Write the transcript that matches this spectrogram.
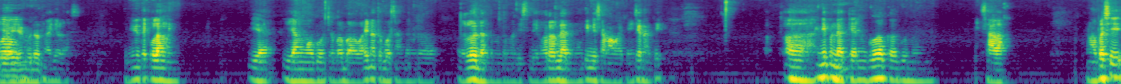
Iya, iya, benar. nggak jelas. Ini take ulang nih. Ya yang mau gue coba bawain atau gue sampein ke lo dan teman-teman di studio horror dan mungkin di sama White Ranger nanti. Eh, ini pendakian gue ke gunung Salak. Kenapa sih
